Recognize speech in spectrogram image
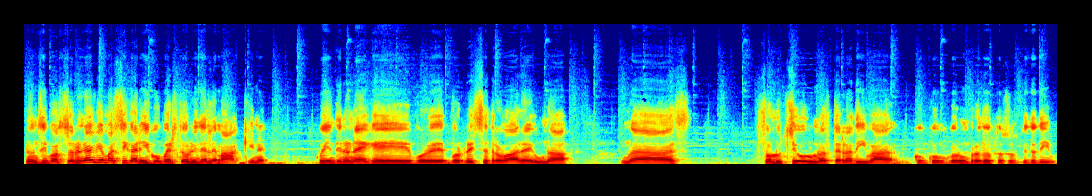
non si possono neanche masticare i copertoni delle macchine. Quindi non è che vorre- vorreste trovare una, una soluzione, un'alternativa con, con- con un prodotto sostitutivo.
